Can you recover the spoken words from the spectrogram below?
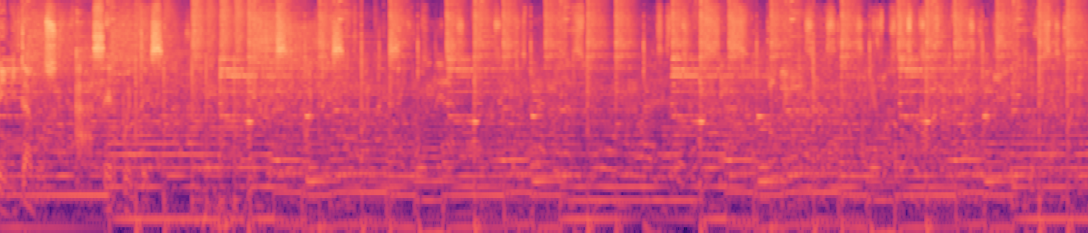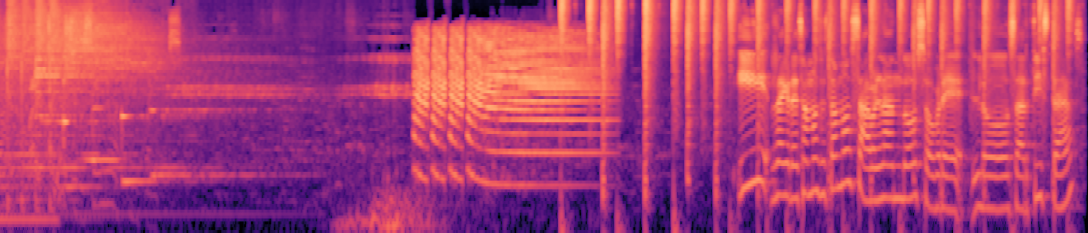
Te invitamos a hacer puentes. Puentes, puentes, puentes. Y regresamos, estamos hablando sobre los artistas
